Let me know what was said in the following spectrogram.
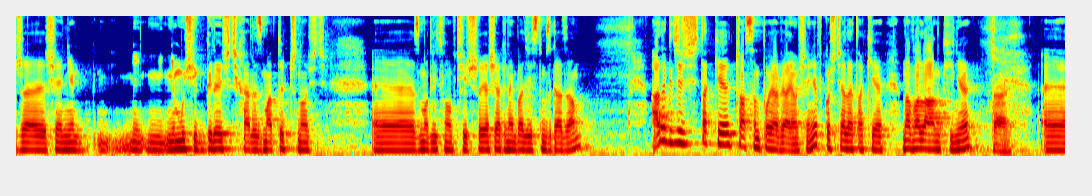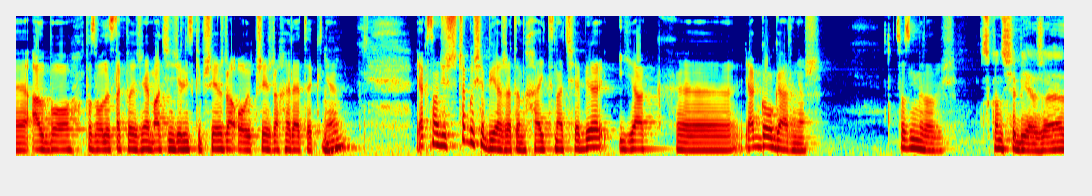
że się nie, nie, nie musi gryźć charyzmatyczność e, z modlitwą w ciszy. Ja się jak najbardziej z tym zgadzam. Ale gdzieś takie czasem pojawiają się, nie? W kościele takie nawalanki, nie? Tak. E, albo, pozwolę sobie tak powiedzieć, nie? Marcin Zieliński przyjeżdża, oj, przyjeżdża heretyk, nie? Mhm. Jak sądzisz, z czego się bierze ten hejt na ciebie i jak, e, jak go ogarniasz? Co z nim robisz? Skąd się bierze?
